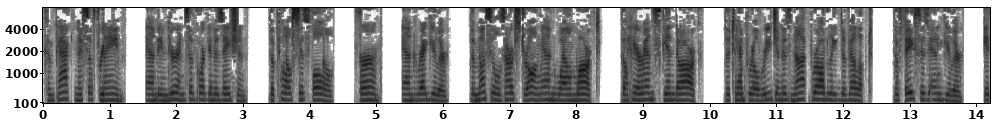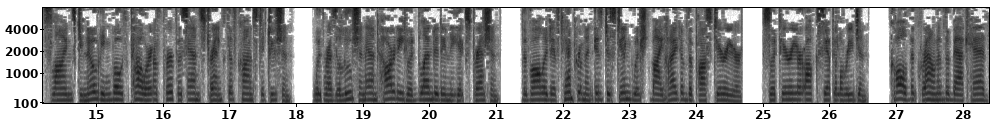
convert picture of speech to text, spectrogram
compactness of frame, and endurance of organization. The pulse is full, firm, and regular. The muscles are strong and well marked. The hair and skin dark. The temporal region is not broadly developed. The face is angular, its lines denoting both power of purpose and strength of constitution, with resolution and hardihood blended in the expression. The volitive temperament is distinguished by height of the posterior, superior occipital region, called the crown of the back head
